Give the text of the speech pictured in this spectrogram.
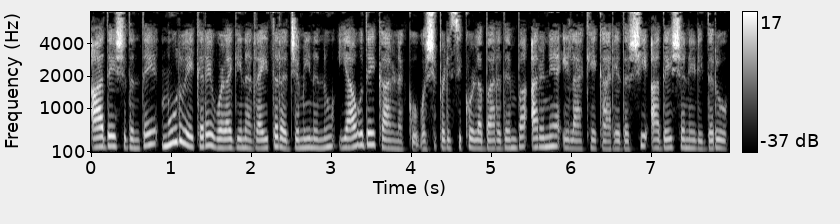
ಆದೇಶದಂತೆ ಮೂರು ಎಕರೆ ಒಳಗಿನ ರೈತರ ಜಮೀನನ್ನು ಯಾವುದೇ ಕಾರಣಕ್ಕೂ ವಶಪಡಿಸಿಕೊಳ್ಳಬಾರದೆಂಬ ಅರಣ್ಯ ಇಲಾಖೆ ಕಾರ್ಯದರ್ಶಿ ಆದೇಶ ನೀಡಿದ್ದರೂ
